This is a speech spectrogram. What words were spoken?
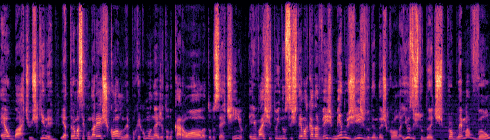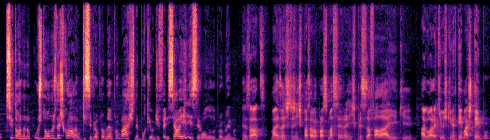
é o Bart e o Skinner, e a trama secundária é a escola, né? Porque como o Ned é todo carola, todo certinho, ele vai instituindo um sistema cada vez menos rígido dentro da escola. E os estudantes problema vão se tornando os donos da escola, o que sempre é um problema pro Bart, né? Porque o diferencial é ele ser um aluno problema. Exato. Mas antes da gente passar pra próxima cena, a gente precisa falar aí que agora que o Skinner tem mais tempo,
